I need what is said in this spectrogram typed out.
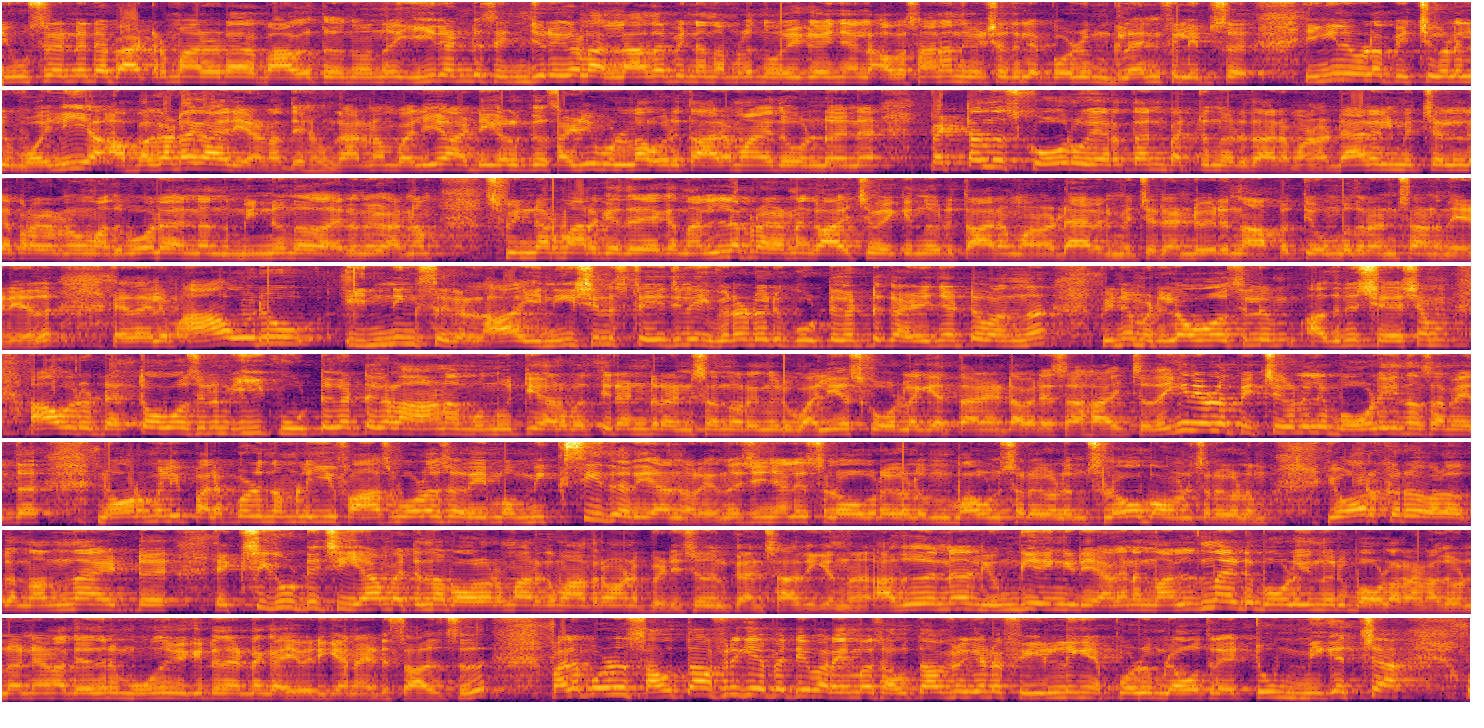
ന്യൂസിലൻഡിന്റെ ബാറ്റർമാരുടെ ഭാഗത്ത് നിന്ന് ഈ രണ്ട് സെഞ്ചുറികൾ അല്ലാതെ പിന്നെ നമ്മൾ നോക്കിക്കഴിഞ്ഞാൽ അവസാന നിമിഷത്തിൽ എപ്പോഴും ഗ്ലെൻ ഫിലിപ്സ് ഇങ്ങനെയുള്ള പിച്ചുകളിൽ വലിയ അപകടകാരിയാണ് അദ്ദേഹം. കാരണം വലിയ അടികൾക്ക് കഴിവുള്ള ഒരു താരമായതുകൊണ്ട് തന്നെ പെട്ടെന്ന് സ്കോർ ഉയർത്താൻ പറ്റുന്ന ഒരു താരമാണ്. ഡാരിൽ മിച്ചലിന്റെ പ്രകടനവും അതുപോലെ തന്നെ മിന്നുന്നതായിരുന്നു. കാരണം സ്പിന്നർമാർക്കെതിരെയൊക്കെ നല്ല പ്രകടനം കാഴ്ചവെക്കുന്ന ഒരു താരമാണ് ഡാരൽ മിച്ചൽ. രണ്ടുപേരും നാൽപ്പത്തി ഒമ്പത് റൺസാണ് നേടിയത്. ഏതായാലും ആ ഒരു ഇന്നിങ്സുകൾ ആ ഇനീഷ്യൽ സ്റ്റേജിൽ ഇവരുടെ ഒരു കൂട്ടുകെട്ട് കഴിഞ്ഞിട്ട് വന്ന് പിന്നെ മിഡിൽ ഓവേഴ്സിലും അതിനുശേഷം ആ ഒരു ഡെത്ത് ഓവേഴ്സിലും ഈ കൂട്ടുകെട്ടുകളാണ് മുന്നൂറ്റി അറുപത്തിരണ്ട് റൺസ് എന്ന് പറയുന്ന ഒരു വലിയ സ്കോറിലേക്ക് എത്താനായിട്ട് അവരെ സഹായിച്ചത്. ഇങ്ങനെയുള്ള പിച്ചുകളിൽ ബോൾ ചെയ്യുന്ന സമയത്ത് നോർമലി പലപ്പോഴും നമ്മൾ ഈ ഫാസ്റ്റ് ബോളേഴ്സ് എറിയുമ്പോൾ മിക്സ് ചെയ്ത് എറിയാന്ന് പറയും. എന്ന് വെച്ച് കഴിഞ്ഞാൽ സ്ലോവറുകളും ബൗൺസറുകളും സ്ലോ ബൗൺസറുകളും യോർക്കറുകളും ഒക്കെ നന്നായിട്ട് എക്സിക്യൂട്ട് ചെയ്യാൻ പറ്റുന്ന ബോളർമാർക്ക് മാത്രമാണ് പിടിച്ചു നിൽക്കാൻ സാധിക്കുന്നത്. അത് തന്നെ ലുങ്കി എങ്കിടി അങ്ങനെ നന്നായിട്ട് ബോൾ ചെയ്യുന്ന ഒരു ബോളറാണ് അതുകൊണ്ട് തന്നെയാണ് അദ്ദേഹത്തിന് മൂന്ന് വിക്കറ്റ് നേട്ടം കൈവരിക്കാനായിട്ട് സാധിച്ചത്. പലപ്പോഴും സൗത്ത് ആഫ്രിക്കയെ പറ്റി പറയുമ്പോൾ സൗത്ത് ആഫ്രിക്കയുടെ ഫീൽഡിംഗ് എപ്പോഴും ലോകത്തിലെ ഏറ്റവും മികച്ച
